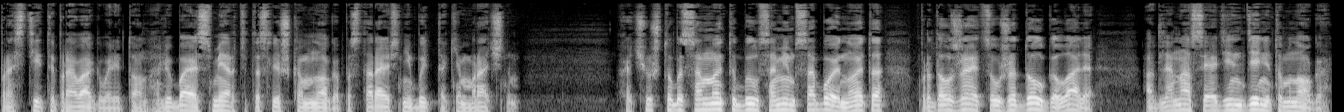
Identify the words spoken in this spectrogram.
«Прости, ты права», — говорит он, — «любая смерть — это слишком много, постараюсь не быть таким мрачным». «Хочу, чтобы со мной ты был самим собой, но это продолжается уже долго, Лаля, а для нас и один день — это много».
